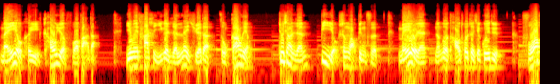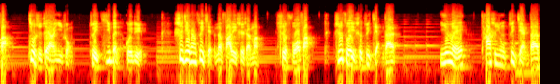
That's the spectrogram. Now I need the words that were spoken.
没有可以超越佛法的，因为它是一个人类学的总纲领。就像人必有生老病死，没有人能够逃脱这些规律。佛法就是这样一种最基本的规律。世界上最简单的法理是什么？是佛法。之所以是最简单，因为它是用最简单、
